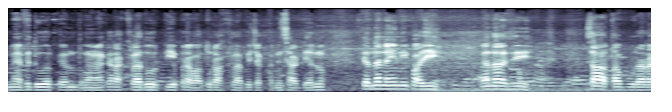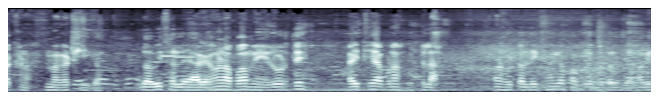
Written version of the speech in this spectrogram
ਮੈਂ ਫਿਰ 2 ਰੁਪਏ ਨੂੰ ਦਵਾਵਾਂ ਕਿ ਰੱਖ ਲਾ 2 ਰੁਪਏ, ਭਰਾਵਾ ਤੂੰ ਰੱਖ ਲਾ, ਕੋਈ ਚੱਕਰ ਨਹੀਂ ਸਾਡੇ ਵੱਲੋਂ ਕਹਿੰਦਾ ਨਹੀਂ ਨਹੀਂ ਭਾਜੀ, ਕਹਿੰਦਾ ਅਸੀਂ ਹਿਸਾਬ ਤਾਂ ਪੂਰਾ ਰੱਖਣਾ। ਮੈਂ ਕਿਹਾ ਠੀਕ ਆ। ਲਓ ਵੀ ਥੱਲੇ ਆ ਗਿਆ, ਹੁਣ ਆਪਾਂ ਮੇਨ ਰੋਡ ਤੇ ਇੱਥੇ ਆਪਣਾ ਹੋਟਲ ਆ। ਹੁਣ ਹੋਟਲ ਦੇਖਾਂਗੇ, ਆਪਾਂ ਆਪਣੇ ਹੋਟਲ ਜਾਵਾਂਗੇ।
